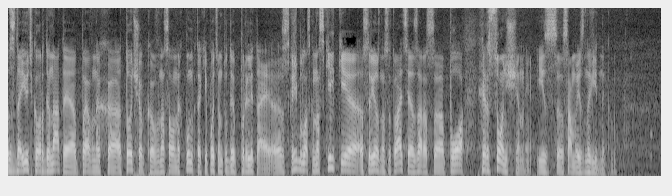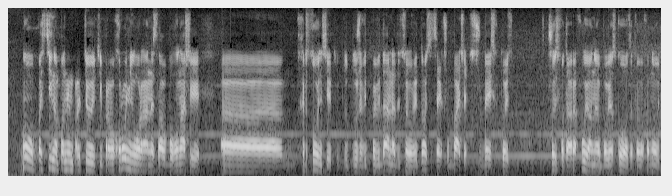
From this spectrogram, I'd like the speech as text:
здають координати певних е, точок в населених пунктах і потім туди прилітає. Е, Скажіть, будь ласка, наскільки серйозна ситуація зараз е, по Херсонщині із саме із навідниками? Ну, постійно по ним працюють і правоохоронні органи. Слава Богу, наші е- херсонці тут, дуже відповідально до цього відносяться. Якщо бачать, що десь хтось щось фотографує, вони обов'язково зателефонують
